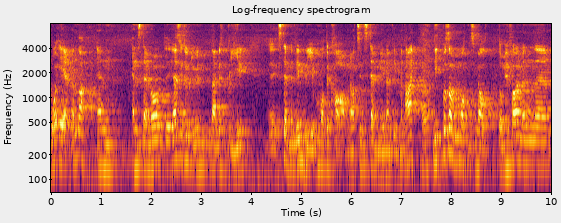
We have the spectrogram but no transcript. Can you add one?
og Even da, en, en stemme. Og jeg syns jo du nærmest blir eh, Stemmen din blir jo på en måte kameraet sin stemme i den filmen her. Litt på samme måten som i Alt om min far, men eh,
